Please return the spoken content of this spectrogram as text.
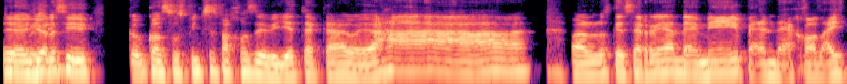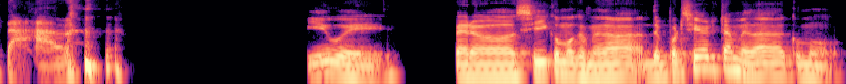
pues ahora sí, con, sus pinches fajos de billete acá, güey. ¡Ah! Para los que se rían de mí, pendejos, ahí está. Sí, güey. Pero sí, como que me da. De por sí, ahorita me da como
